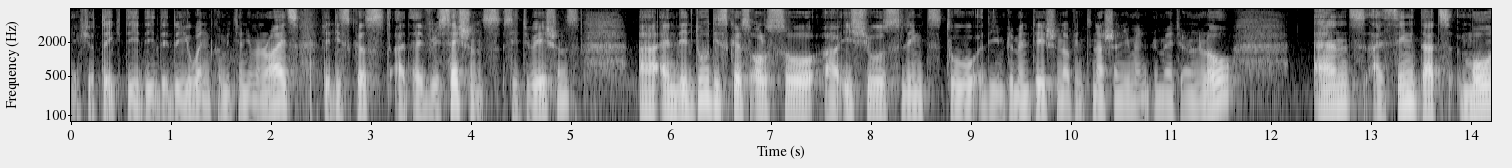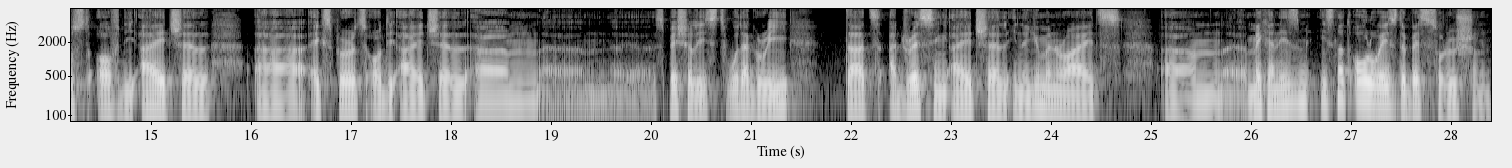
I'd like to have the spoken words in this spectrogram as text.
If you take the, the, the, UN Committee on Human Rights, they discussed at every sessions situations. Uh, and they do discuss also uh, issues linked to the implementation of international humanitarian law. And I think that most of the IHL uh, experts or the IHL um, um, specialists would agree that addressing IHL in a human rights um, mechanism is not always the best solution.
